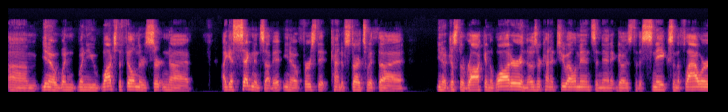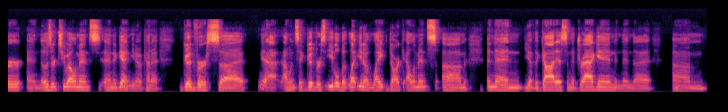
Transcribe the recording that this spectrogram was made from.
Um you know when when you watch the film there's certain uh i guess segments of it. You know first it kind of starts with uh you know just the rock and the water and those are kind of two elements and then it goes to the snakes and the flower and those are two elements. And again you know kind of good versus uh yeah i wouldn't say good versus evil but like you know light dark elements. Um and then you have the goddess and the dragon and then the um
